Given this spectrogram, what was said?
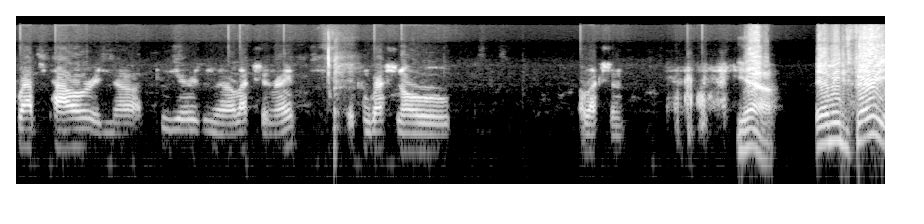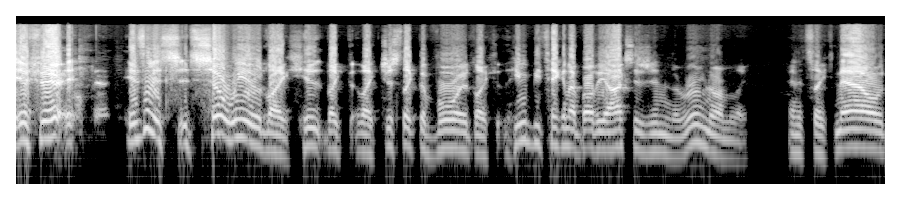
grabs power in uh, two years in the election, right? The congressional election. Yeah, I mean, it's very. It's very. Isn't it? It's so weird. Like his, like, like just like the void. Like he would be taking up all the oxygen in the room normally, and it's like now,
